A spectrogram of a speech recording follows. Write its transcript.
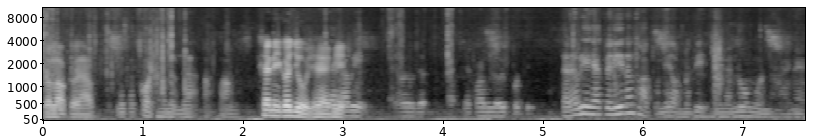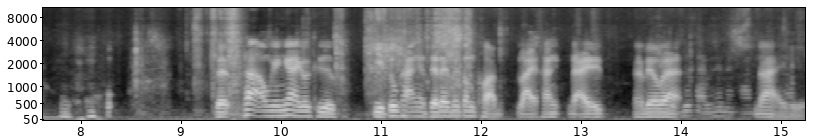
ก็ล็อกเลยครับ แล้วก็กดทำแบบนั้นอะฟังแค่นี้ก็อยู่ใช่ไหมพี่ใช่ครับพี่เออใช้ความเร็วปกติแต่ถ้าพี่ใช้ตัวนี้ต้องถอดตัวนี้ออกนะพี่ไม่งั้นร่วงหล่นหายแน่แต่ถ้าเอาง่ายๆก็คือกรีดทุกครั้งจะได้ไม่ต้องถอดหลายครั้งได้เรียกว่าด้วยสายไว้ให้นะครับได้พี่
